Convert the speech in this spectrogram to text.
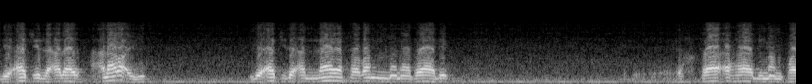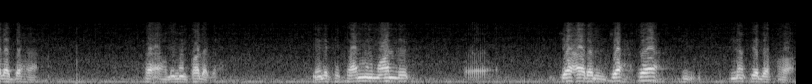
لأجل على على رأيه. لأجل أن لا يتضمن ذلك إخفاءها لمن طلبها. إخفاءها لمن طلبها. يعني كأن المؤلف آه، جعل الجحد نفي الإقرار.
